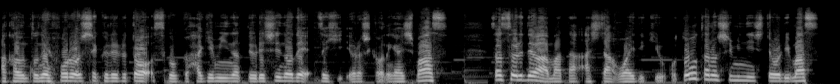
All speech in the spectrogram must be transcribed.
アカウントね、フォローしてくれるとすごく励みになって嬉しいので、ぜひよろしくお願いします。さあ、それではまた明日お会いできることを楽しみにしております。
